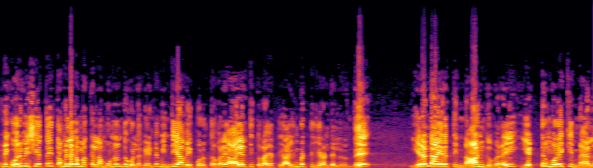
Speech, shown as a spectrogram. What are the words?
இன்னைக்கு ஒரு விஷயத்தை தமிழக மக்கள் நாம் உணர்ந்து கொள்ள வேண்டும். இந்தியாவை பொறுத்தவரை ஆயிரத்தி தொள்ளாயிரத்தி ஐம்பத்தி இரண்டிலிருந்து இரண்டாயிரத்தி நான்கு வரை எட்டு முறைக்கு மேல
